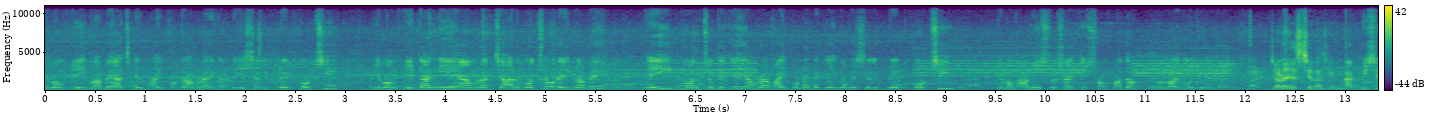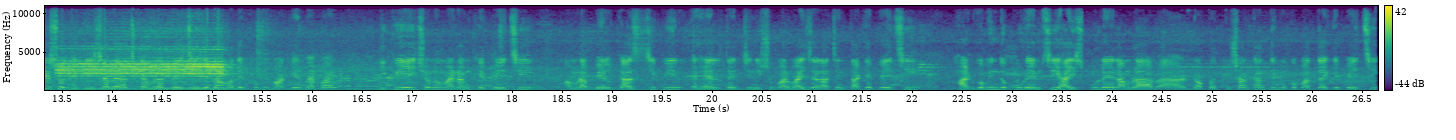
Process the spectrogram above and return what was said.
এবং এইভাবে আজকের ভাইফোঁটা আমরা এখান থেকে সেলিব্রেট করছি এবং এটা নিয়ে আমরা চার বছর এইভাবে এই মঞ্চ থেকেই আমরা ভাইফোঁটাটাকে এইভাবে সেলিব্রেট করছি এবং আমি সোসাইটির সম্পাদক প্রলয় মজুমদার। যারা এসছেন আজকে আর বিশেষ অতিথি হিসাবে আজকে আমরা পেয়েছি যেটা আমাদের খুবই ভাগ্যের ব্যাপার ডিপিএইচও ম্যাডামকে পেয়েছি আমরা বেলকাস জিপির হেলথের যিনি সুপারভাইজার আছেন তাকে পেয়েছি হাটগোবিন্দপুর এমসি হাই স্কুলের আমরা ডক্টর তুষারকান্তি মুখোপাধ্যায়কে পেয়েছি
